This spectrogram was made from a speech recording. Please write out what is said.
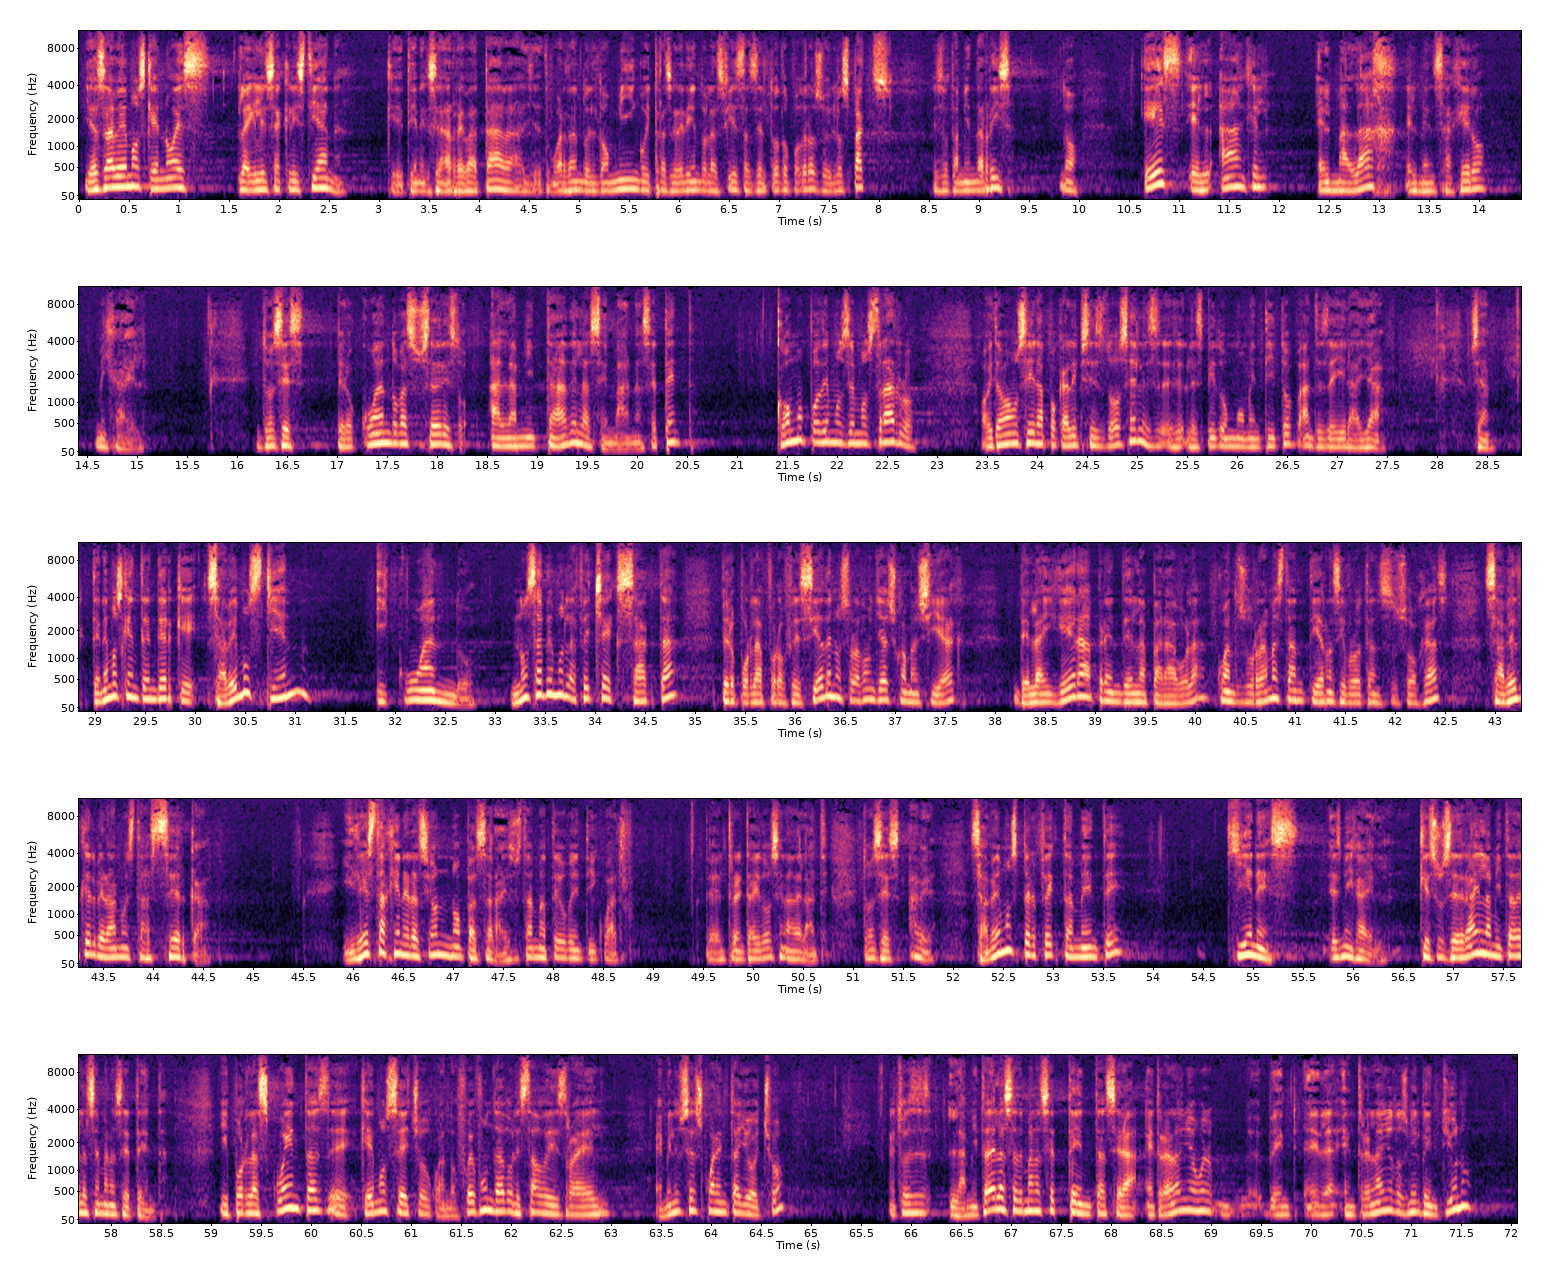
Ya sabemos que no es la iglesia cristiana, que tiene que ser arrebatada, guardando el domingo y transgrediendo las fiestas del Todopoderoso y los pactos. Eso también da risa. No, es el ángel, el malaj, el mensajero Mijael. Entonces, ¿pero cuándo va a suceder esto? A la mitad de la semana 70. ¿Cómo podemos demostrarlo? Ahorita vamos a ir a Apocalipsis 12, les, les pido un momentito antes de ir allá. O sea, tenemos que entender que sabemos quién y cuándo. No sabemos la fecha exacta, pero por la profecía de nuestro Adón Yahshua Mashiach, de la higuera aprende la parábola, cuando sus ramas están tiernas y brotan sus hojas, sabed que el verano está cerca. Y de esta generación no pasará. Eso está en Mateo 24, del 32 en adelante. Entonces, a ver, sabemos perfectamente quién es. Es Mijael, que sucederá en la mitad de la semana 70. Y por las cuentas que hemos hecho cuando fue fundado el Estado de Israel en 1948, entonces la mitad de la semana 70 será entre el año, entre el año 2021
